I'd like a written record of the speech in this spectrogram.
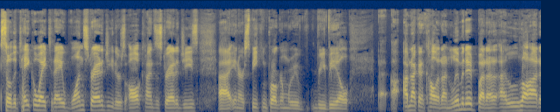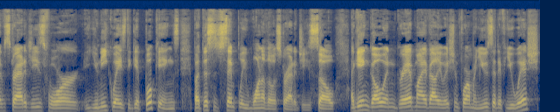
So the takeaway today, one strategy, there's all kinds of strategies uh, in our speaking program. We reveal I'm not going to call it unlimited, but a, a, lot of strategies for unique ways to get bookings. But this is simply one of those strategies. So again, go and grab my evaluation form and use it if you wish.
